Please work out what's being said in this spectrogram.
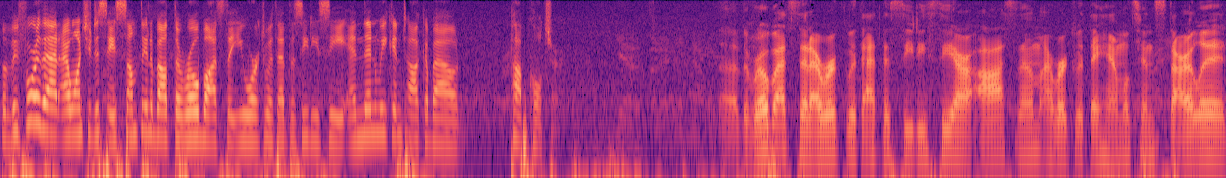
But before that, I want you to say something about the robots that you worked with at the CDC and then we can talk about pop culture. Uh, the robots that I worked with at the CDC are awesome. I worked with the Hamilton Starlet,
